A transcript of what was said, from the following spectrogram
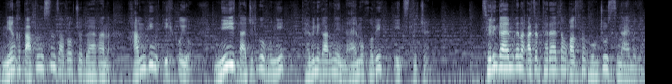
1079 залуучууд байгаа нь хамгийн их буюу нийт ажилгүй хүний 51.8%-ийг эзлэж байна. Сэлэнг аймаг нь газар тариалан голлон хөгжүүлсэн аймаг юм.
